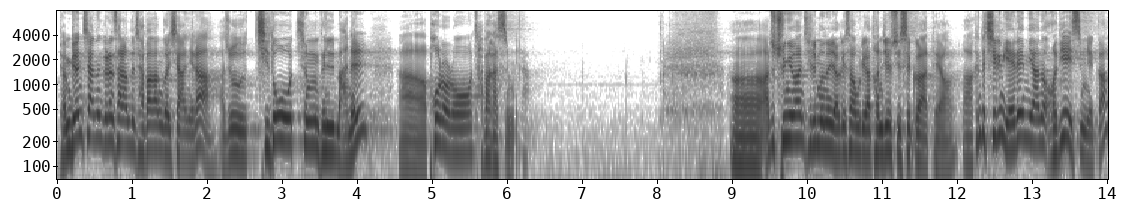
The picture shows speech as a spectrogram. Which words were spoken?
변변치 않은 그런 사람들 잡아간 것이 아니라 아주 지도층들만을 어, 포로로 잡아갔습니다. 어, 아주 중요한 질문을 여기서 우리가 던질 수 있을 것 같아요. 아, 근데 지금 예레미야는 어디에 있습니까?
